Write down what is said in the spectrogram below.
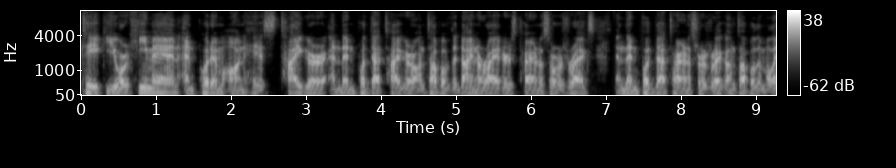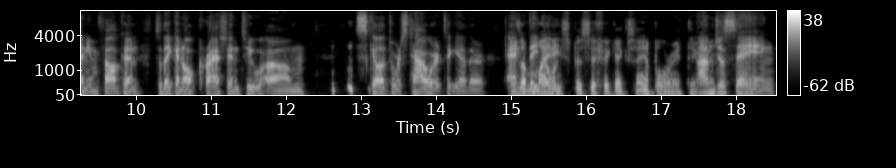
take your He-Man and put him on his tiger and then put that tiger on top of the Dino Riders Tyrannosaurus Rex and then put that Tyrannosaurus Rex on top of the Millennium Falcon so they can all crash into um Skeletor's tower together. That's And a they mighty don't specific example right there. I'm just saying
